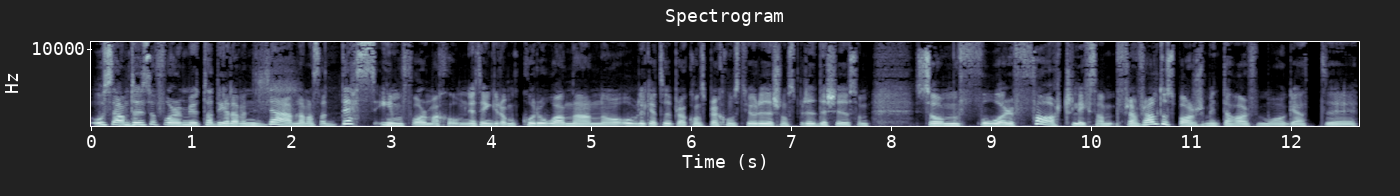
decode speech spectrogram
Och samtidigt så får de ju ta del av en jävla massa desinformation. Jag tänker om coronan och olika typer av konspirationsteorier som sprider sig och som, som får fart liksom. Framförallt hos barn som inte har förmåga att eh,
